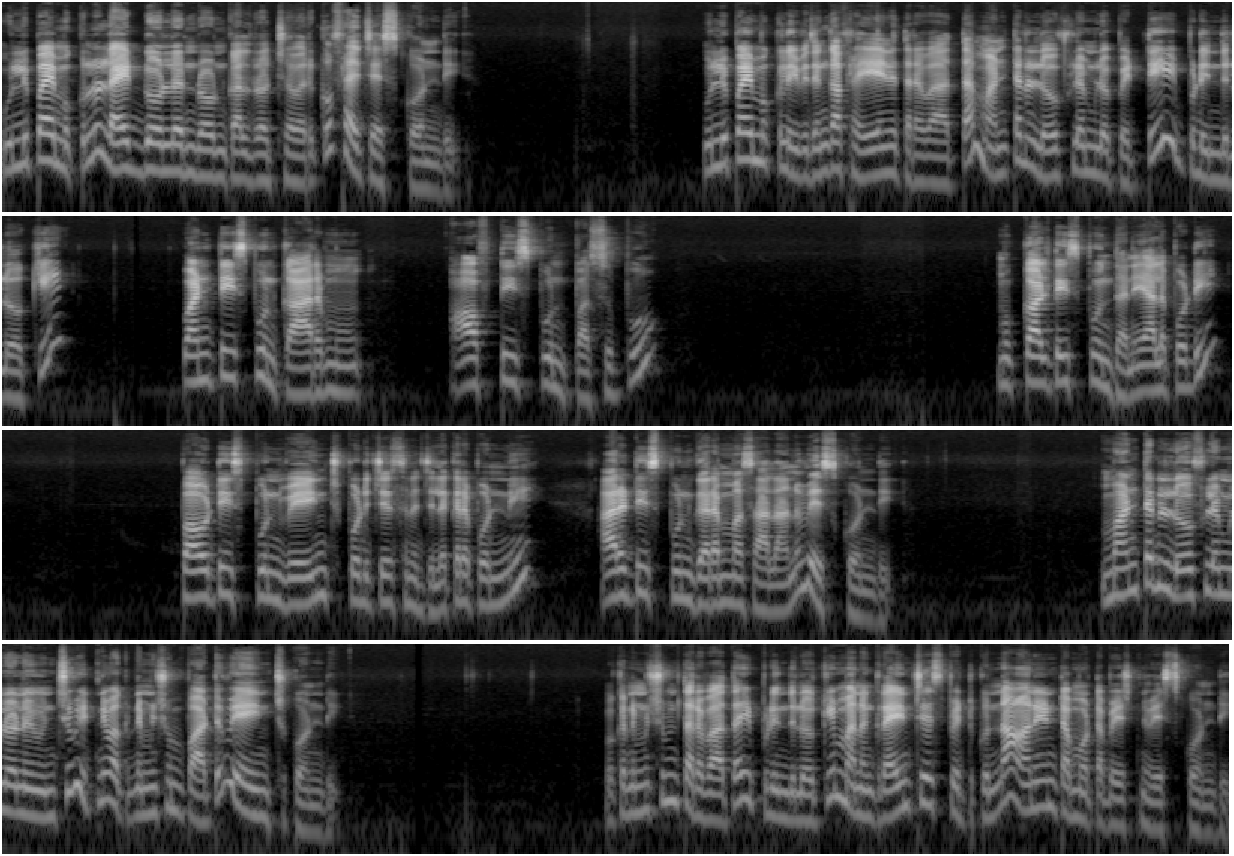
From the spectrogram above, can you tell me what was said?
ఉల్లిపాయ ముక్కలు లైట్ గోల్డెన్ బ్రౌన్ కలర్ వచ్చే వరకు ఫ్రై చేసుకోండి. ఉల్లిపాయ ముక్కలు ఈ విధంగా ఫ్రై అయిన తర్వాత మంటను లో ఫ్లేమ్లో పెట్టి ఇప్పుడు ఇందులోకి వన్ టీ స్పూన్ కారము హాఫ్ టీ స్పూన్ పసుపు ముక్కాలు టీ స్పూన్ ధనియాల పొడి పావు టీ స్పూన్ వేయించి పొడి చేసిన జీలకర్ర పొడిని అర టీ స్పూన్ గరం మసాలాను వేసుకోండి. మంటను లో ఫ్లేమ్లోనే ఉంచి వీటిని ఒక నిమిషం పాటు వేయించుకోండి. ఒక నిమిషం తర్వాత ఇప్పుడు ఇందులోకి మనం గ్రైండ్ చేసి పెట్టుకున్న ఆనియన్ టమోటా పేస్ట్ని వేసుకోండి.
